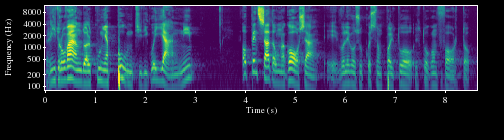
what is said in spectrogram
ritrovando alcuni appunti di quegli anni ho pensato a una cosa e volevo su questo un po' il tuo, il tuo conforto.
